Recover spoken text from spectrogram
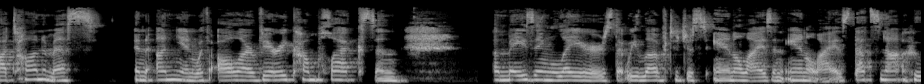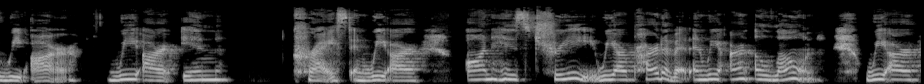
autonomous, an onion with all our very complex and amazing layers that we love to just analyze and analyze. That's not who we are. We are in Christ and we are on his tree. We are part of it and we aren't alone. We are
